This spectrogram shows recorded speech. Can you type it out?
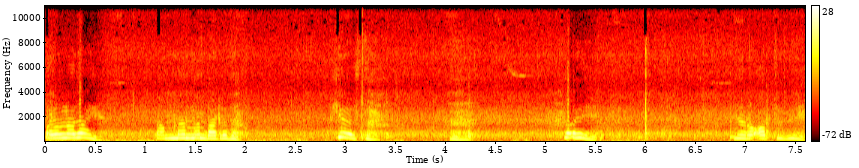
पढाउन दाइ आम्मामा बाटो त। के होस् त है मेरो फेरि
